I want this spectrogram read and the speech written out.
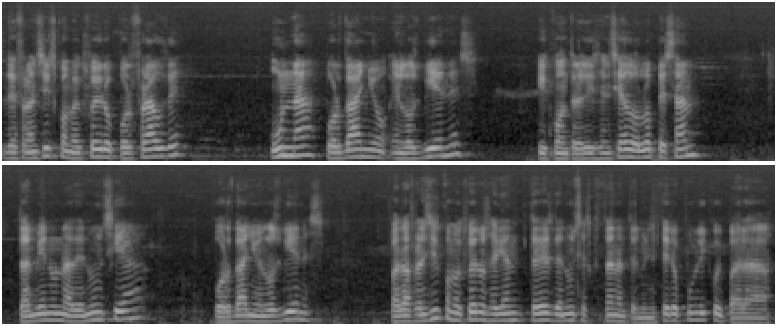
de Francisco Mexuero por fraude, una por daño en los bienes y contra el licenciado López Sam también una denuncia por daño en los bienes. Para Francisco Mexuero serían tres denuncias que están ante el Ministerio Público y para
